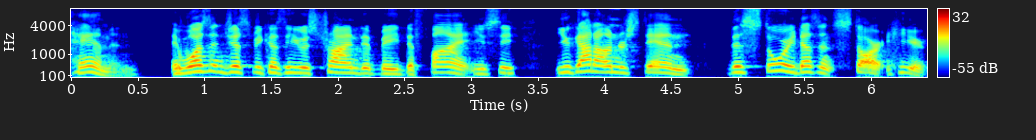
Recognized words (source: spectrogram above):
Haman. It wasn't just because he was trying to be defiant. You see, you got to understand this story doesn't start here.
